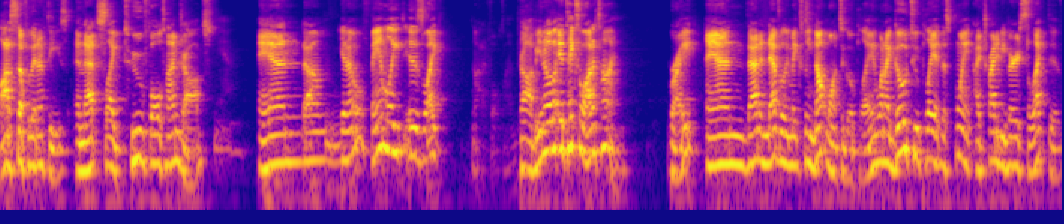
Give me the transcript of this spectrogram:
a lot of stuff with NFTs, and that's like two full time jobs. Yeah. And um, you know, family is like not a full time job. You know, it takes a lot of time, right? And that inevitably makes me not want to go play. And when I go to play at this point, I try to be very selective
